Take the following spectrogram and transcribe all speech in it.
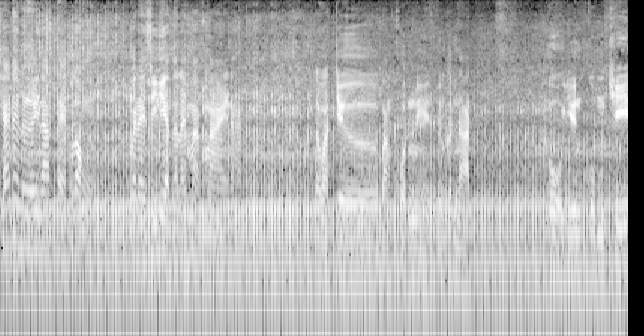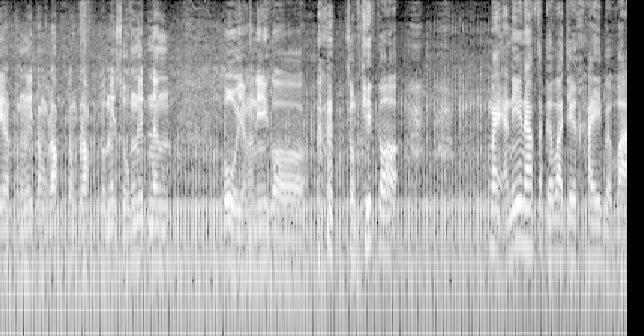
ใช้ได้เลยนะแตกล่องไม่ได้ซีเรียสอะไรมากมายนะแต่ว่าเจอบางคนนี่ถึงขนาดโอ้ยืนกลุ่มเชียร์ตรงนี้ต้องล็อกต้องล็อกตรงนี้สูงนิดนึง โอ้อย่างนี้ก็สมคิดก็ ไม่อันนี้นะครับถ้าเกิดว่าเจอใครแบบว่า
